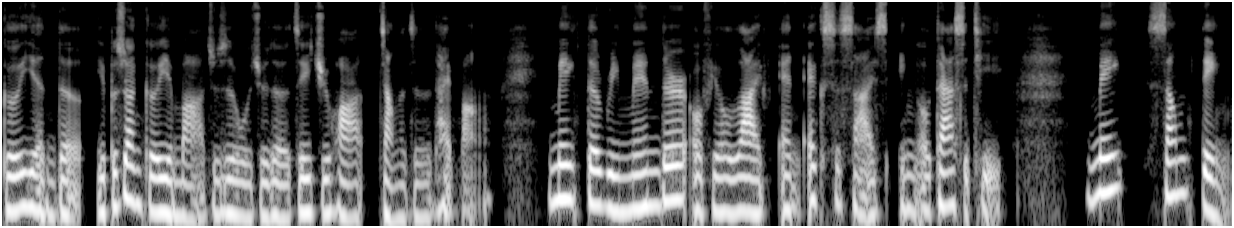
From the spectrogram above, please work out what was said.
格言的也不算格言吧，就是我觉得这一句话讲的真的太棒了。Make the remainder of your life an exercise in audacity. Make something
